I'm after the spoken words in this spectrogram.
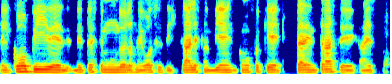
del copy, de, de todo este mundo de los negocios digitales también. ¿Cómo fue que te adentraste a esto?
